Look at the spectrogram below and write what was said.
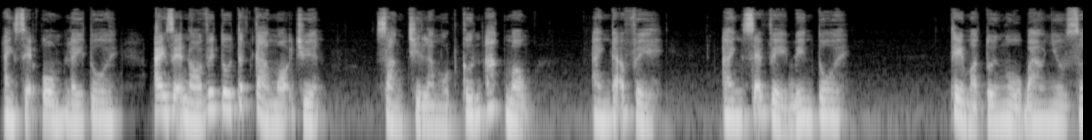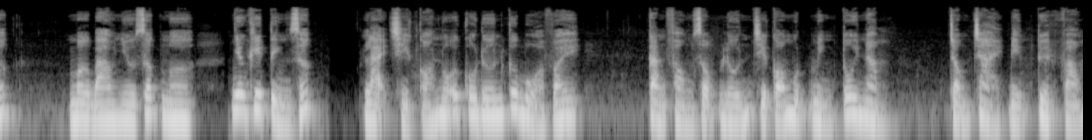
anh sẽ ôm lấy tôi. Anh sẽ nói với tôi tất cả mọi chuyện. Rằng chỉ là một cơn ác mộng. Anh đã về. Anh sẽ về bên tôi. Thế mà tôi ngủ bao nhiêu giấc, mơ bao nhiêu giấc mơ. Nhưng khi tỉnh giấc, lại chỉ có nỗi cô đơn cứ bùa vây. Căn phòng rộng lớn chỉ có một mình tôi nằm, trống trải đến tuyệt vọng.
